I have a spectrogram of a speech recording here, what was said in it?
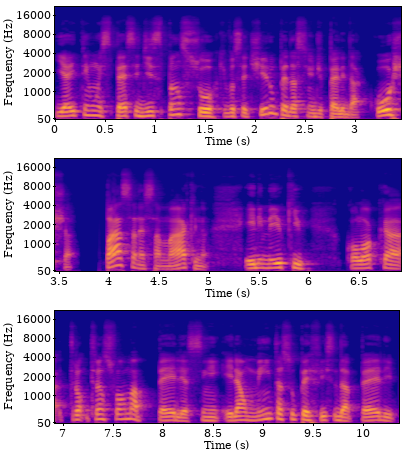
E aí tem uma espécie de expansor que você tira um pedacinho de pele da coxa, passa nessa máquina, ele meio que coloca, tra transforma a pele assim, ele aumenta a superfície da pele,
